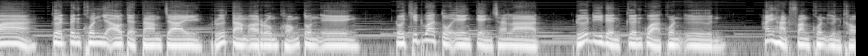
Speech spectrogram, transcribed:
ว่าเกิดเป็นคนอย่าเอาแต่ตามใจหรือตามอารมณ์ของตนเอง โดยคิดว่าตัวเองเก่งฉลาด หรือดีเด่นเกินกว่าคนอื่น ให้หัดฟังคนอื่นเขา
